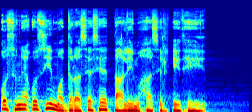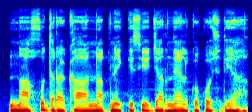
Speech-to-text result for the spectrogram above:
उसने उसी मदरसे से तालीम हासिल की थी। ना खुद रखा, ना अपने किसी जर्नेल को कुछ दिया।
